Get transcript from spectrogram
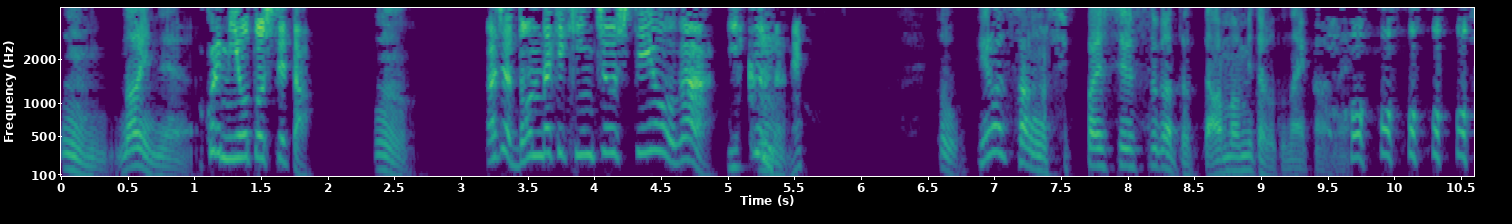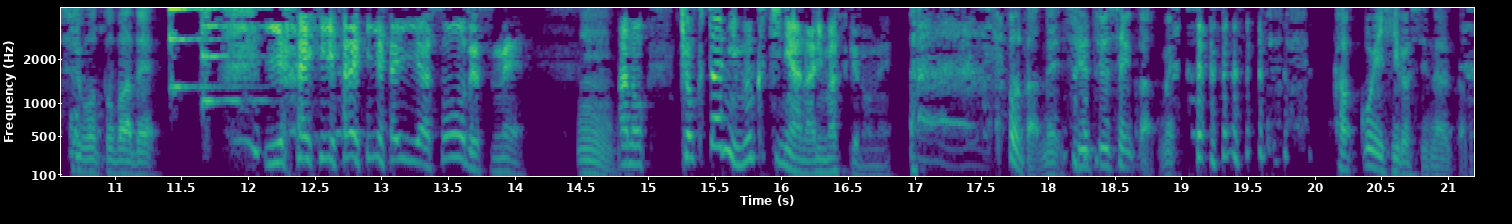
うん、ないね。これ見落としてた。うん。あ、じゃあどんだけ緊張してようが行くんだね。そう。ヒロシさんが失敗してる姿ってあんま見たことないからね。仕事場で。いやいやいやいや、そうですね。うん。あの、極端に無口にはなりますけどね。そうだね。集中してるからね。かっこいいヒロシになるから。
